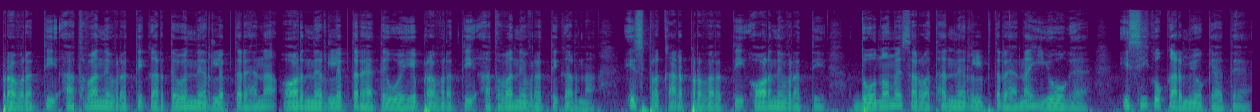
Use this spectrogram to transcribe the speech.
प्रवृत्ति अथवा निवृत्ति करते हुए निर्लिप्त रहना और निर्लिप्त रहते हुए ही प्रवृत्ति अथवा निवृत्ति करना। इस प्रकार प्रवृत्ति और निवृत्ति दोनों में सर्वथा निर्लिप्त रहना योग है। इसी को कर्मयोग कहते हैं।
